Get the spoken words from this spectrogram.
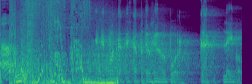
podcast está patrocinado por Black Label.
